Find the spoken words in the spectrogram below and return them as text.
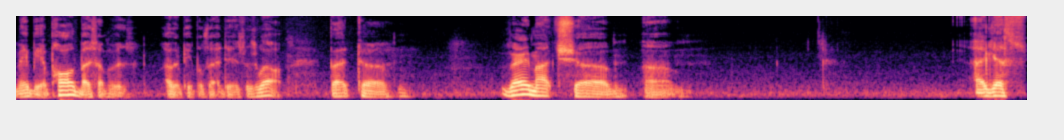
maybe appalled by some of his other people's ideas as well. But uh, very much, um, um, I guess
